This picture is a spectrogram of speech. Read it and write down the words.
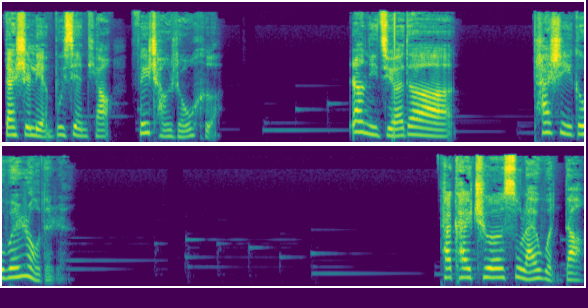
但是脸部线条非常柔和，让你觉得他是一个温柔的人。他开车素来稳当。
